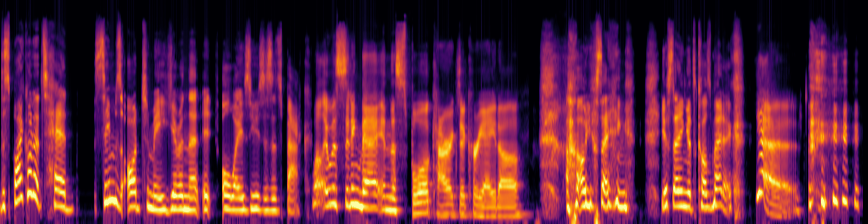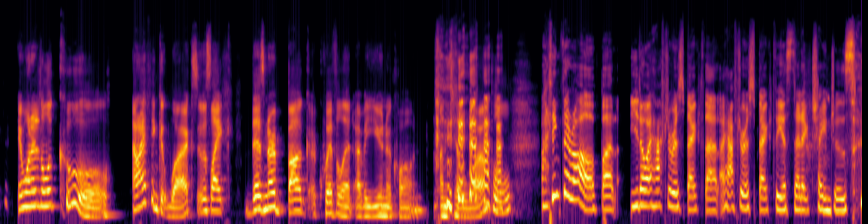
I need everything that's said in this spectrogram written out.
The spike on its head seems odd to me given that it always uses its back. Well, it was sitting there in the Spore character creator. oh, you're saying you're saying it's cosmetic. Yeah. it wanted to look cool. And I think it works. It was like there's no bug equivalent of a unicorn until Wurmple. I think there are, but you know, I have to respect that. I have to respect the aesthetic changes.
